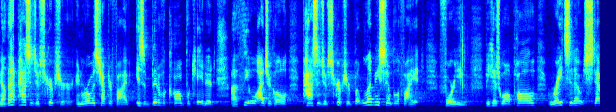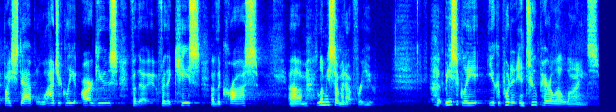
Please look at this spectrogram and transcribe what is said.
Now, that passage of scripture in Romans chapter 5 is a bit of a complicated uh, theological passage of scripture, but let me simplify it for you. Because while Paul writes it out step by step, logically argues for the, for the case of the cross, um, let me sum it up for you. Basically, you could put it in two parallel lines.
